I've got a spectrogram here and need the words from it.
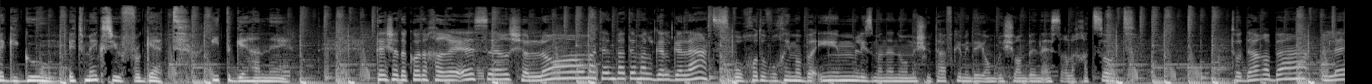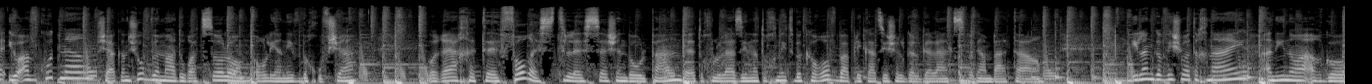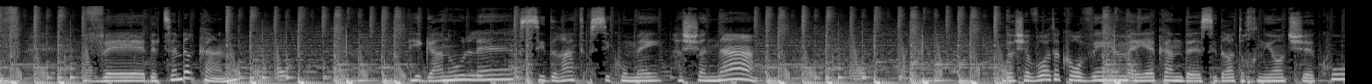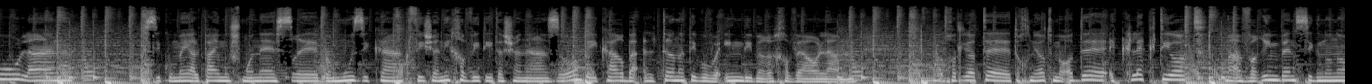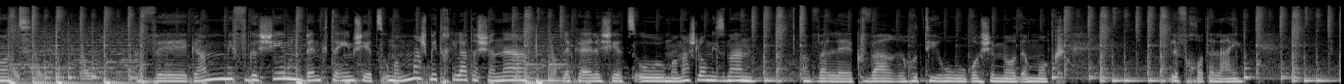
חגגו, It makes you forget, It גהנה. תשע דקות אחרי עשר, שלום, אתן ואתם על גלגלצ. ברוכות וברוכים הבאים לזמננו המשותף כמדי יום ראשון בין עשר לחצות. תודה רבה ליואב קוטנר, שהיה כאן שוב במהדורת סולו, אורלי יניב בחופשה. הוא אירח את אה, פורסט לסשן באולפן, ותוכלו להזין לתוכנית בקרוב באפליקציה של גלגלצ וגם באתר. אילן גביש הוא הטכנאי, אני נועה ארגוב. ודצמבר כאן, הגענו לסדרת סיכומי השנה. בשבועות הקרובים אהיה כאן בסדרת תוכניות שכולן סיכומי 2018 במוזיקה, כפי שאני חוויתי את השנה הזו, בעיקר באלטרנטיב ובאינדי ברחבי העולם. הולכות להיות uh, תוכניות מאוד uh, אקלקטיות, מעברים בין סגנונות, וגם מפגשים בין קטעים שיצאו ממש בתחילת השנה לכאלה שיצאו ממש לא מזמן, אבל uh, כבר הותירו רושם מאוד עמוק, לפחות עליי.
